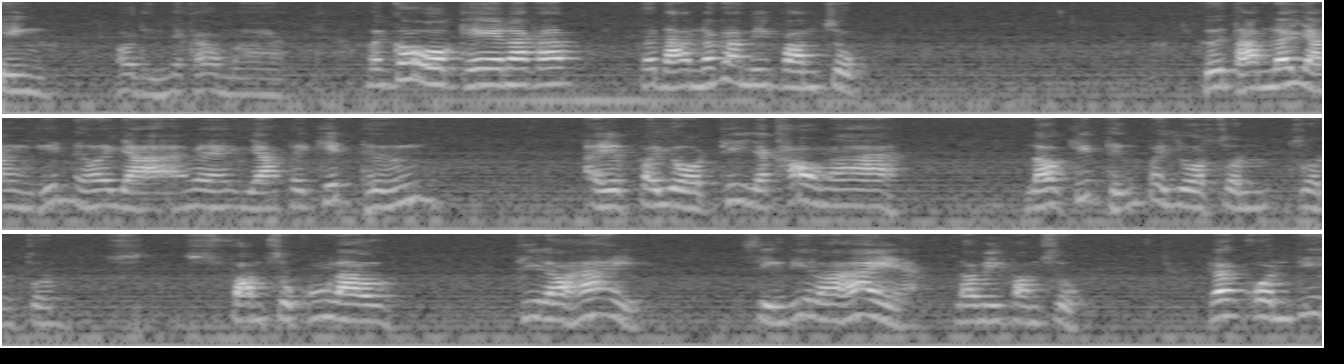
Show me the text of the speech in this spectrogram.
ริง ๆเขาถึงจะเข้ามา มันก็โอเคนะครับถ้าทำแล้วก็มีความสุข คือทำแล้วอย่างคิดเอออย่าอย่าไปคิดถึงไอ้ประโยชน์ที่จะเข้ามา เราคิดถึงประโยชน์ส่วนส่วนส่วนความสุขของเราที่เราให้สิ่งที่เราให้เนี่ยเรามีความสุข แล้วคนที่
